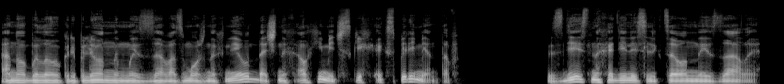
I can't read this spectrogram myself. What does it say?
Оно было укрепленным из-за возможных неудачных алхимических экспериментов. Здесь находились лекционные залы,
